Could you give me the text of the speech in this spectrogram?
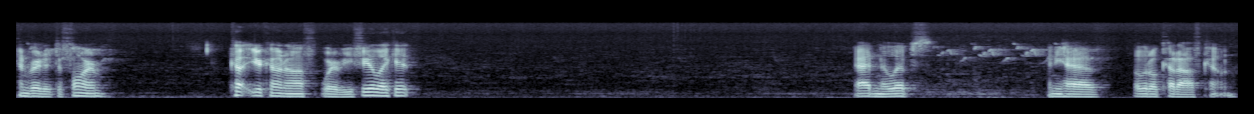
convert it to form, cut your cone off wherever you feel like it, add an ellipse, and you have a little cutoff cone.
